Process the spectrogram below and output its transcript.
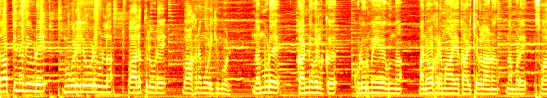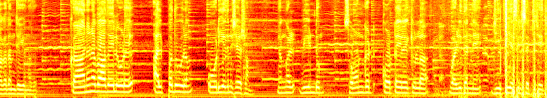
താപ്തി നദിയുടെ മുകളിലൂടെയുള്ള പാലത്തിലൂടെ വാഹനമോടിക്കുമ്പോൾ നമ്മുടെ കണ്ണുകൾക്ക് കുളിർമയേകുന്ന മനോഹരമായ കാഴ്ചകളാണ് നമ്മളെ സ്വാഗതം ചെയ്യുന്നത്. കാനനപാതയിലൂടെ അല്പദൂരം ഓടിയതിനു ശേഷം ഞങ്ങൾ വീണ്ടും സോൺഗഡ് കോട്ടയിലേക്കുള്ള വഴി തന്നെ ജി പി എസിൽ സെറ്റ് ചെയ്തു.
